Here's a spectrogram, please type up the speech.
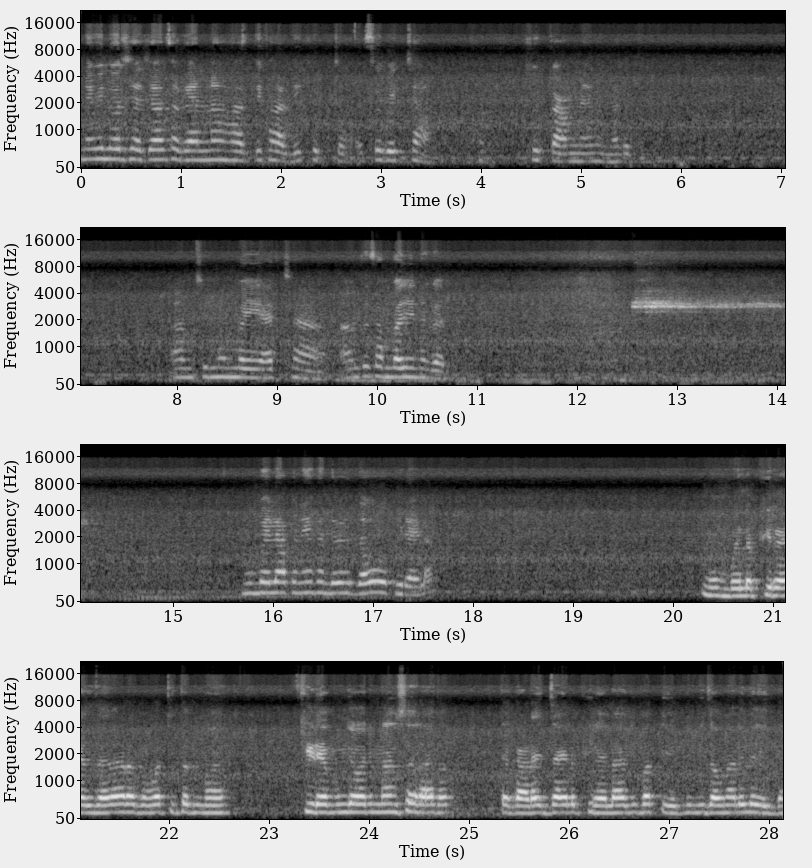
नवीन वर्षाच्या सगळ्यांना हार्दिक हार्दिक शुभेच्छा शुभेच्छा. शुभकामना म्हणणार होते. आमची मुंबई अच्छा. आमचं संभाजीनगर. मुंबईला आपण एखाद्या वेळेस जाऊ हो फिरायला? मुंबईला फिरायला जाणार बाबा तिथं मग किड्या मुंग्यावानी माणसं राहतात. त्या गाड्यात जायला फिरायला अजिबात येत नाही. मी जाऊन आलेलो एकदा.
